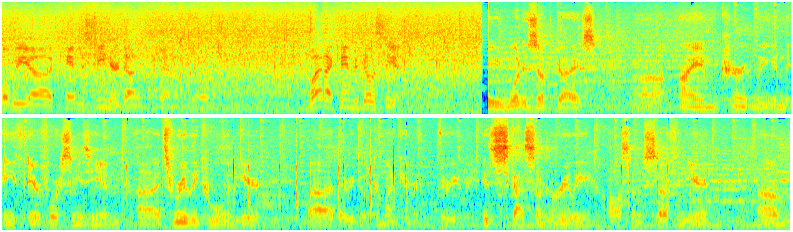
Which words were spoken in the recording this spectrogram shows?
what we uh, came to see here down in Savannah. So glad I came to go see it. Hey, what is up, guys? Uh, I am currently in the 8th Air Force Museum. Uh, it's really cool in here. There we go. Come on, camera. There we go. It's got some really awesome stuff in here. Um,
